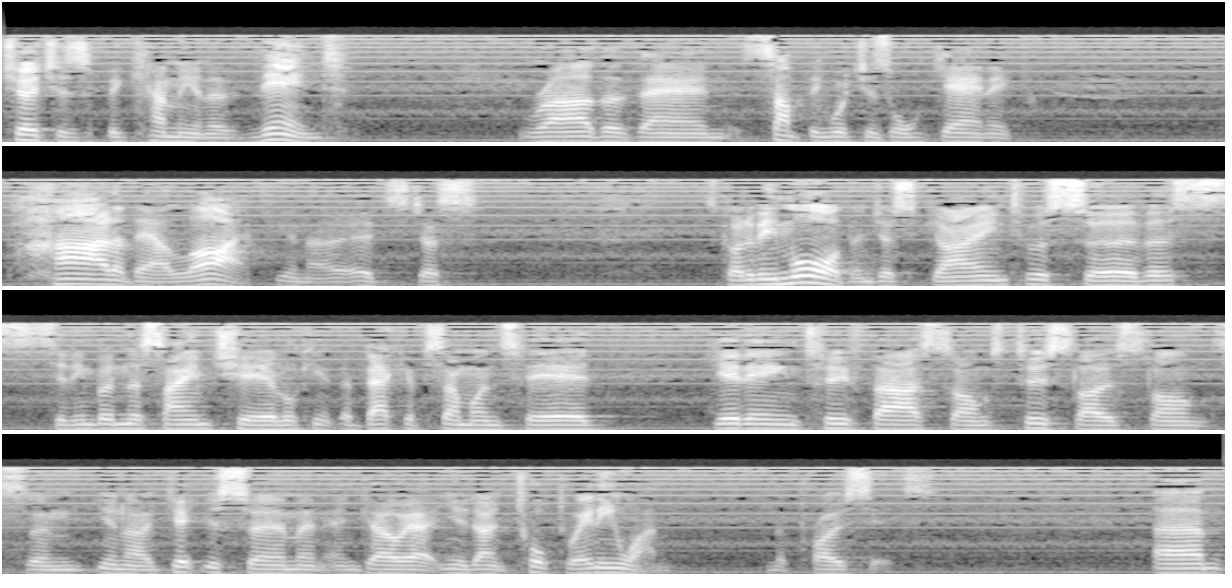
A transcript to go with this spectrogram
church is becoming an event rather than something which is organic, part of our life. You know, it's just, it's got to be more than just going to a service, sitting in the same chair, looking at the back of someone's head, getting too fast songs, too slow songs, and, you know, get your sermon and go out and you don't talk to anyone in the process. Um,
